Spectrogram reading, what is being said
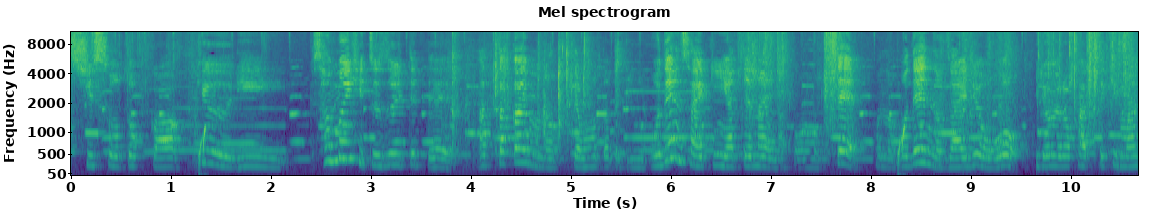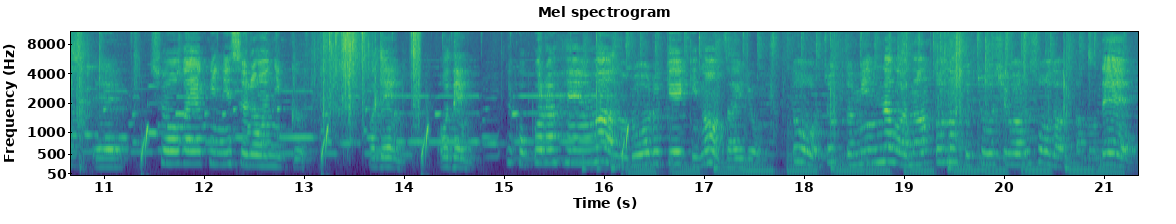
しそとかきゅうり寒い日続いててあったかいものって思った時におでん最近やってないなと思ってこのおでんの材料をいろいろ買ってきまして生姜焼きにするお肉おでんおでん。でここら辺はあのロールケーキの材料とちょっとみんながなんとなく調子悪そうだったので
